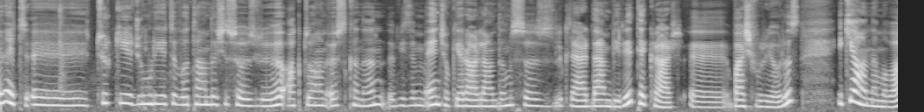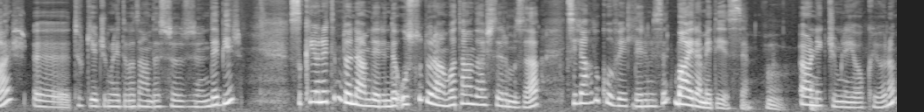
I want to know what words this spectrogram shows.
Evet, e, Türkiye Cumhuriyeti Vatandaşı Sözlüğü Akdoğan Özkan'ın bizim en çok yararlandığımız sözlüklerden biri. Tekrar e, başvuruyoruz. İki anlamı var e, Türkiye Cumhuriyeti Vatandaşı Sözlüğü'nde. Bir, sıkı yönetim dönemlerinde uslu duran vatandaşlarımıza silahlı kuvvetlerimizin bayram hediyesi. Hmm. Örnek cümleyi okuyorum.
